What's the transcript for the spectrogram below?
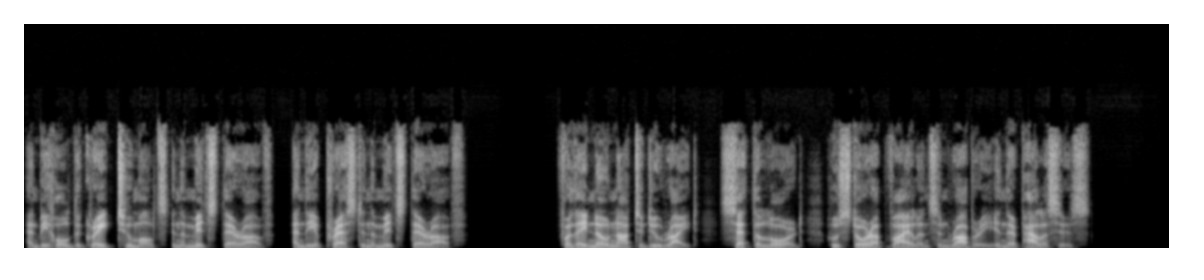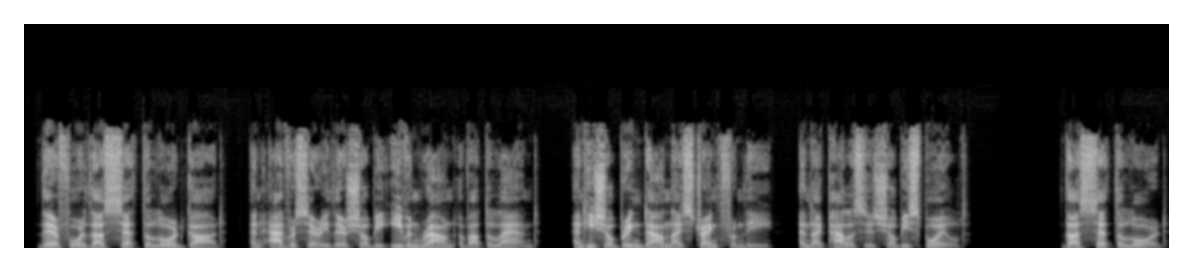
and behold the great tumults in the midst thereof, and the oppressed in the midst thereof. For they know not to do right, saith the Lord, who store up violence and robbery in their palaces. Therefore thus saith the Lord God, An adversary there shall be even round about the land, and he shall bring down thy strength from thee, and thy palaces shall be spoiled. Thus saith the Lord,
